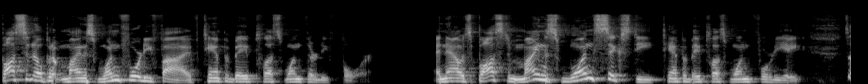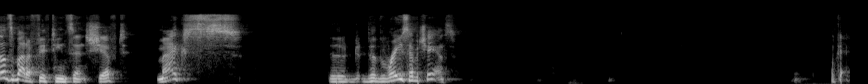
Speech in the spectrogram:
Boston opened up minus 145, Tampa Bay plus 134. And now it's Boston minus 160, Tampa Bay plus 148. So that's about a 15 cent shift. Max, do the, the Rays have a chance? Okay.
